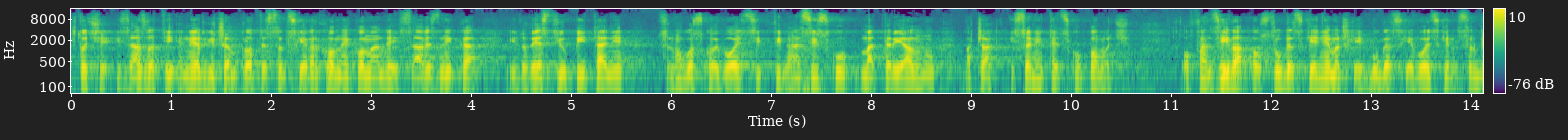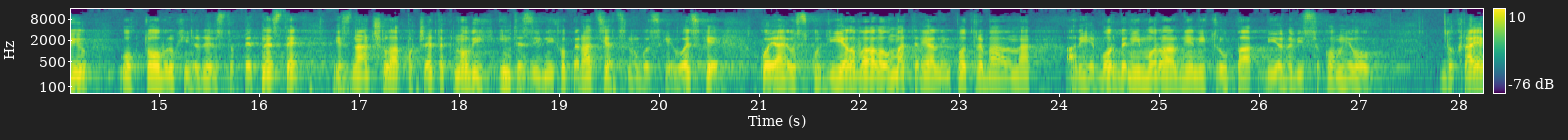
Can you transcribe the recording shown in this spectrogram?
što će izazvati energičan protest Srpske vrhovne komande i saveznika i dovesti u pitanje Crnogorskoj vojci finansijsku, materijalnu, pa čak i sanitetsku pomoć. Ofanziva Austrugarske, Njemačke i Bugarske vojske na Srbiju u oktobru 1915. je značila početak novih intenzivnih operacija Crnogorske vojske koja je oskudijelovala u materijalnim potrebama, ali je borbeni moral njenih trupa bio na visokom nivou. Do kraja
